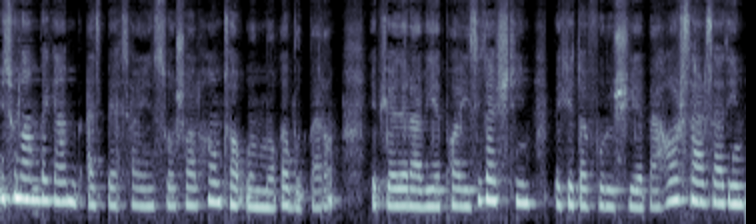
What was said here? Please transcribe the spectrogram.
میتونم بگم از بهترین سوشال هام تا اون موقع بود برام. یه پیاده روی پاییزی داشتیم به کتاب فروشی بهار سر زدیم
